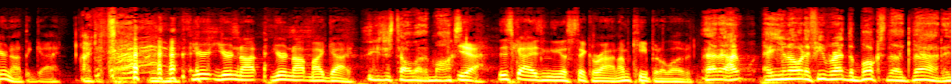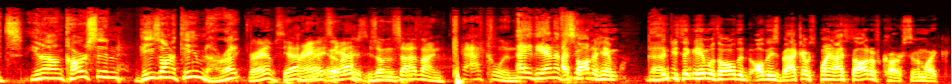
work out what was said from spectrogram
"You're not the guy. I can you're you're not you're not my guy." You can just tell by the mocks. Yeah, this guy isn't going to stick around. I'm keeping 11. And I, and you know what? If he read the books like that, it's you know, and Carson, he's on a team now, right? Rams. Yeah, Rams, right? yeah. He's on the sideline cackling. Hey, the NFC. I thought of him. Didn't you think of him with all the all these backups playing? I thought of Carson. I'm like,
